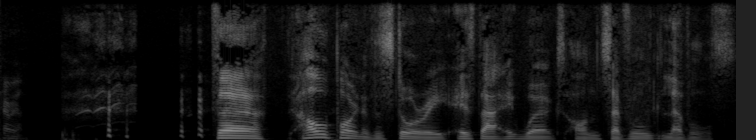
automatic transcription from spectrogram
Carry on. the whole point of the story is that it works on several levels.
